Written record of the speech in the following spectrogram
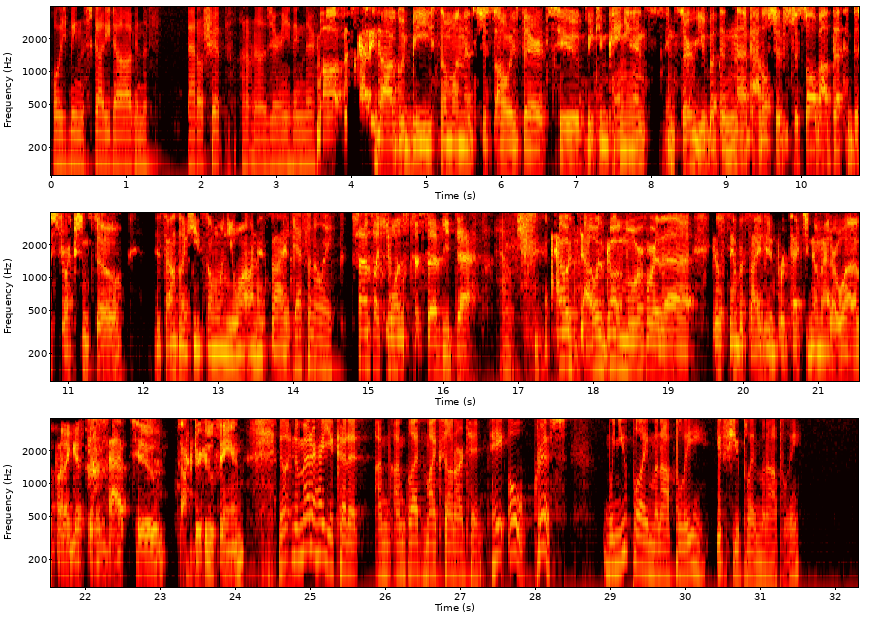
Always being the Scotty dog and the battleship? I don't know. Is there anything there? Well, the Scotty dog would be someone that's just always there to be companion and, and serve you, but then the battleship's just all about death and destruction. So it sounds like he's someone you want on his side. Definitely. Sounds like he wants to serve you death. Ouch. I was I was going more for the he'll stand beside you and protect you no matter what, but I guess there's that too. Doctor Who fan. No, no matter how you cut it, I'm I'm glad Mike's on our team. Hey, oh Chris, when you play Monopoly, if you play Monopoly,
